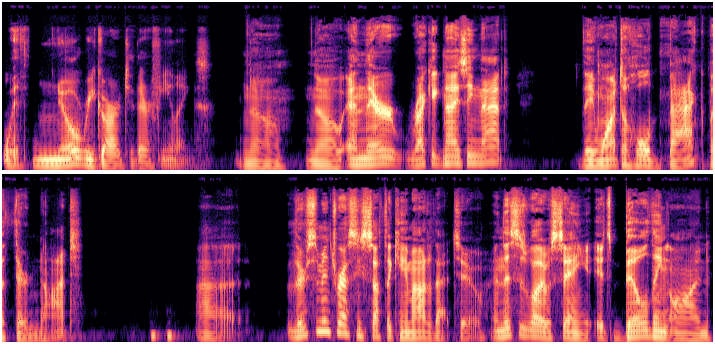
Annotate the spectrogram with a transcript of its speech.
with no regard to their feelings. No, no, and they're recognizing that they want to hold back, but they're not. Uh, there's some interesting stuff that came out of that too, and this is what I was saying. It's building on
